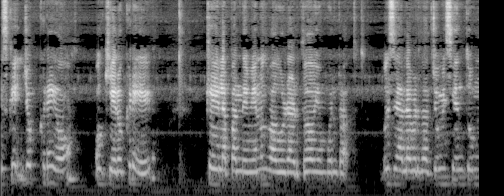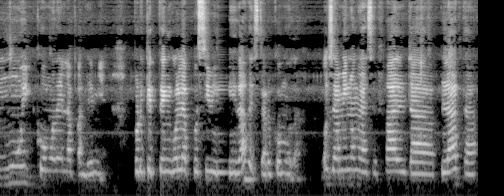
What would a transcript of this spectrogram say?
Es que yo creo, o quiero creer, que la pandemia nos va a durar todavía un buen rato. O sea, la verdad yo me siento muy cómoda en la pandemia porque tengo la posibilidad de estar cómoda. O sea, a mí no me hace falta plata,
